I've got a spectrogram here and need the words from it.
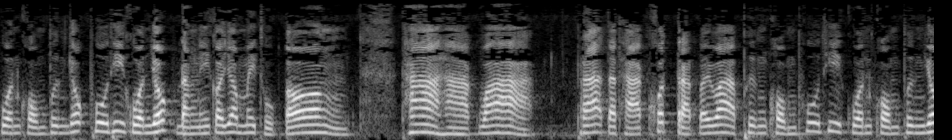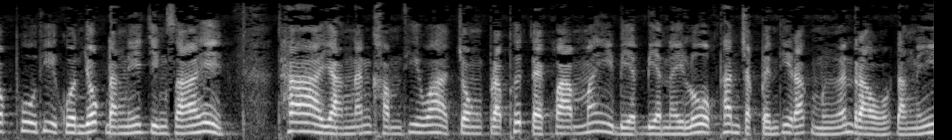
ควรข่มพึงยกผู้ที่ควรยก ดังนี้ก็ย่อมไม่ถูกต้อง ถ้าหากว่าพระตถาคตตรัสไว้ว่า พึงข่มผู้ที่ควรข่มพึงยกผู้ที่ควรยก ดังนี้จริงไซ ถ้าอย่างนั้นคำที่ว่าจงประพฤติแต่ความไม่เบียดเบียนในโลกท่านจะเป็นที่รักเหมือนเราดังนี้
